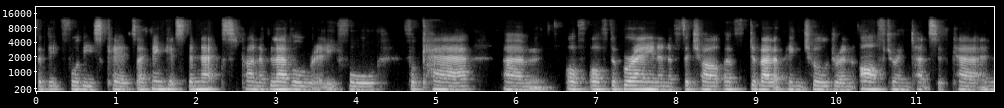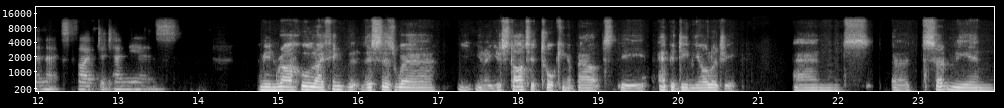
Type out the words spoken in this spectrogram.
for, the, for these kids. I think it's the next kind of level really for, for care um, of, of the brain and of the child of developing children after intensive care in the next five to 10 years. I mean, Rahul, I think that this is where you know you started talking about the epidemiology, and uh, certainly in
